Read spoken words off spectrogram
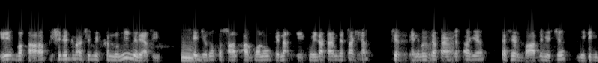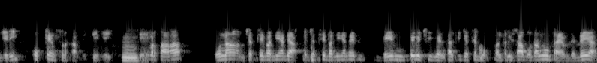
ਇਹ ਵਰਤਾਰਾ ਪਿਛਲੇ ਦਿਨਾਂ 'ਚ ਵੇਖਣ ਨੂੰ ਵੀ ਮਿਲਿਆ ਸੀ ਕਿ ਜਦੋਂ ਕਿਸਾਨ ਆਗੂਆਂ ਨੂੰ ਪਹਿਲਾਂ 1 ਵਜੇ ਦਾ ਟਾਈਮ ਦਿੱਤਾ ਗਿਆ ਫਿਰ 3 ਵਜੇ ਦਾ ਟਾਈਮ ਦਿੱਤਾ ਗਿਆ ਤੇ ਫਿਰ ਬਾਅਦ ਦੇ ਵਿੱਚ ਮੀਟਿੰਗ ਜਿਹੜੀ ਉਹ ਕੈਨਸਲ ਕਰ ਦਿੱਤੀ ਗਈ। ਇਹ ਵਰਤਾਰਾ ਉਹਨਾਂ ਜਥੇਬੰਦੀਆਂ ਦੇ ਹੱਕ ਜਥੇਬੰਦੀਆਂ ਦੇ ਦੇ ਰੂਪ ਦੇ ਵਿੱਚ ਵੀ ਮਿਲਦਾ ਕਿ ਜਿੱਥੇ ਮੁੱਖ ਮੰਤਰੀ ਸਾਹਿਬ ਉਹਨਾਂ ਨੂੰ ਟਾਈਮ ਦਿੰਦੇ ਆ।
